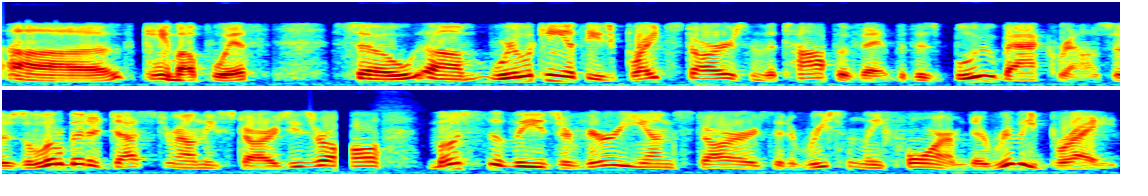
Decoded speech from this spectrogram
uh, came up with. So um, we're looking at these bright stars in the top of it with this blue background. So there's a little bit of dust around these stars. These are all most of these are very young stars that have recently formed. They're really bright,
